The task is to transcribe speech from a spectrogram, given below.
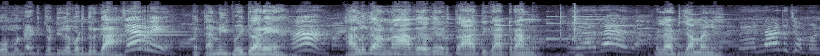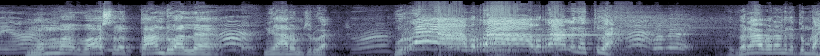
உன் முண்டாட்டி தொட்டில படுத்திருக்கா? சரி. நான் தண்ணிக்கு போயிட்டு வரேன். அழுதான்னா அதை அதை எடுத்து ஆட்டி காட்டுறாங்க? விளையாட்டு ஜாமாங்க. அம்மா வாசல தாண்டுவாள்ல நீ ஆரம்பிச்சிருவ. ஆ, உர்ரா உர்ரா உர்ரான்னு கத்துவேன் அது வரா வரான்னு கத்தும்டா.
